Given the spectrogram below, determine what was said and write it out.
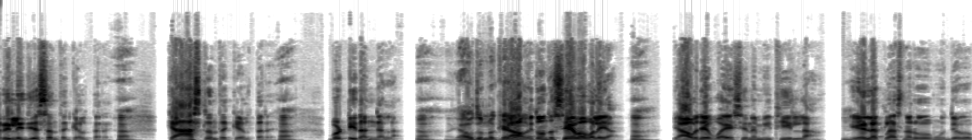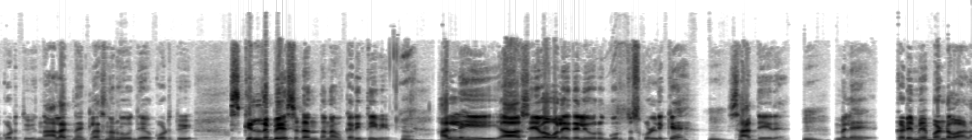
ರಿಲಿಜಿಯಸ್ ಅಂತ ಕೇಳ್ತಾರೆ. ಕ್ಯಾಸ್ಟ್ ಅಂತ ಕೇಳ್ತಾರೆ. ಬಟ್ ಇದಂಗಲ್ಲ. ಇದೊಂದು ಸೇವಾ ವಲಯ. ಯಾವುದೇ ವಯಸ್ಸಿನ ಮಿತಿ ಇಲ್ಲ. ಏಳನೇ ಕ್ಲಾಸ್ನವರೆಗೂ ಉದ್ಯೋಗ ಕೊಡ್ತೀವಿ ನಾಲ್ಕನೇ ಕ್ಲಾಸ್ನವರೆಗೂ ಉದ್ಯೋಗ ಕೊಡ್ತೀವಿ. ಸ್ಕಿಲ್ಡ್ ಬೇಸ್ಡ್ ಅಂತ ನಾವು ಕರಿತೀವಿ. ಅಲ್ಲಿ ಆ ಸೇವಾ ವಲಯದಲ್ಲಿ ಇವರು ಗುರುತಿಸ್ಕೊಳ್ಳಿಕ್ಕೆ ಸಾಧ್ಯ ಇದೆ. ಆಮೇಲೆ ಕಡಿಮೆ ಬಂಡವಾಳ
